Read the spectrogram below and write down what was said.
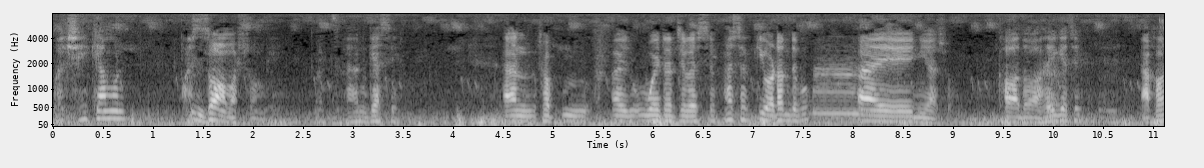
কয় সেই কেমন? চ আমার সঙ্গে। এখন গেছে। এখন সব ওয়েটার চলে এসছে। হ্যাঁ স্যার কী অর্ডার দেবো? "হ্যাঁ, এই নিয়ে আসো। খাওয়া দাওয়া হয়ে গেছে এখন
